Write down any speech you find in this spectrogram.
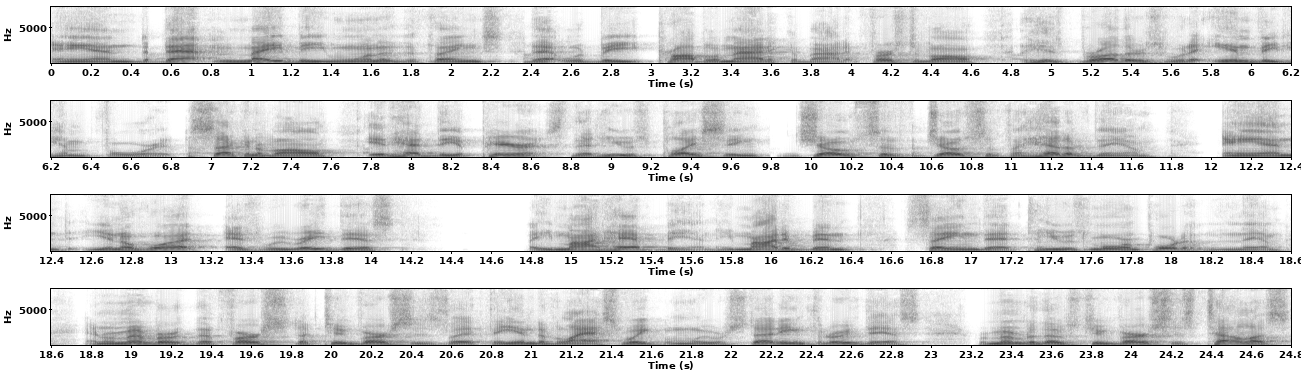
And that may be one of the things that would be problematic about it. First of all, his brothers would have envied him for it. Second of all, it had the appearance that he was placing Joseph, Joseph ahead of them. And you know what? As we read this, he might have been. He might have been saying that he was more important than them. And remember the first two verses at the end of last week when we were studying through this. Remember those two verses tell us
